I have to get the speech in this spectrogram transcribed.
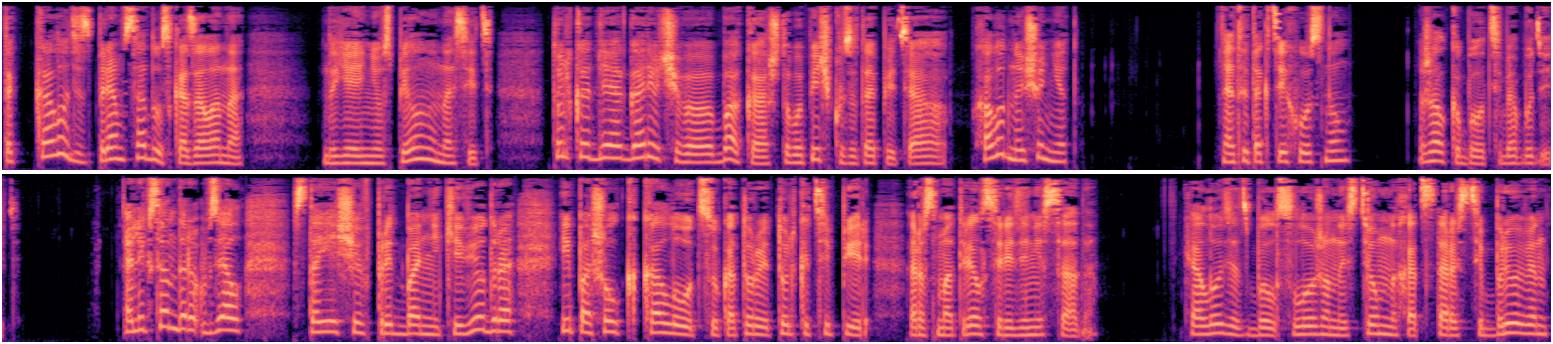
«Так колодец прямо в саду», — сказала она. «Да я и не успела наносить. Только для горячего бака, чтобы печку затопить, а холодной еще нет». «А ты так тихо уснул? Жалко было тебя будить». Александр взял стоящее в предбаннике ведра и пошел к колодцу, который только теперь рассмотрел в середине сада. Колодец был сложен из темных от старости бревен,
